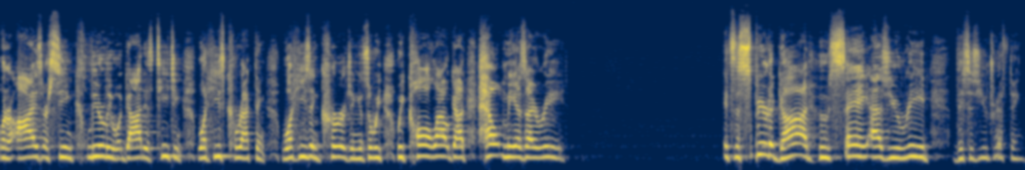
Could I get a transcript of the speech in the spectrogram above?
when our eyes are seeing clearly what God is teaching, what He's correcting, what He's encouraging. And so we, we call out, God, help me as I read. It's the Spirit of God who's saying as you read, this is you drifting.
